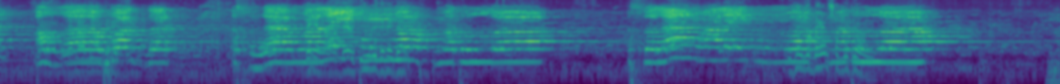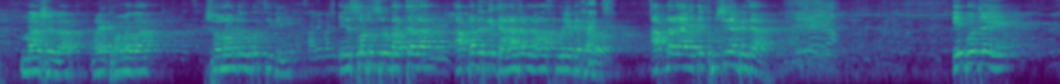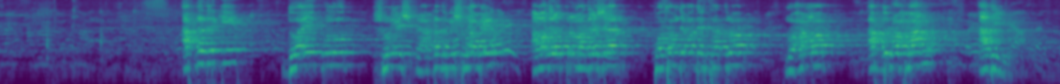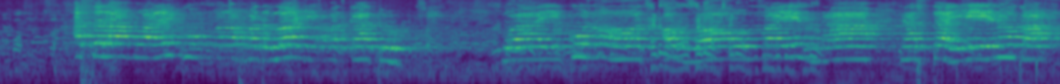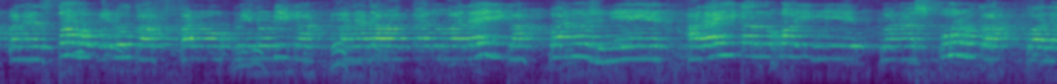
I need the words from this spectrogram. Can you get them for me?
উপস্থিতি ছোট ছোট বাচ্চারা আপনাদেরকে জানাজার নামাজ পড়িয়ে দেখাল। আপনারা এতে খুশি না বেজার? এই পর্যায়ে আপনাদেরকে দোয়ায়ে কোনো শুনে আপনাদেরকে শোনাবে আমাদের অত্র মাদ্রাসার প্রথম জামাতের ছাত্র মোহাম্মদ আব্দুর রহমান আদিল السلام عليكم ورحمة الله وبركاته ويكونوا اللهم إنا نستعينك ونستغفرك ونؤمن بك ونتوكل করুকা বলে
